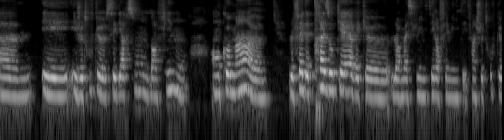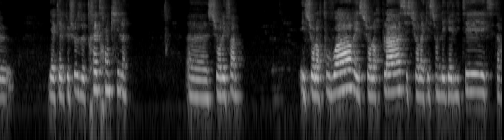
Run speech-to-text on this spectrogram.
Euh, et, je trouve que ces garçons dans le film ont en commun euh, le fait d'être très ok avec euh, leur masculinité, leur féminité. Enfin, je trouve que il y a quelque chose de très tranquille sur les femmes et sur leur pouvoir et sur leur place et sur la question de l'égalité, etc.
